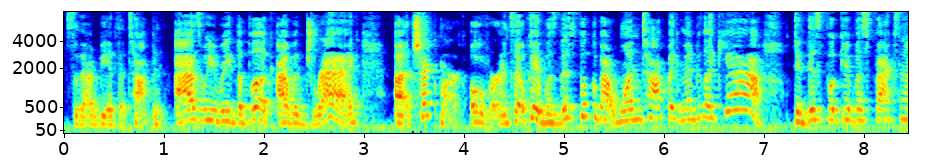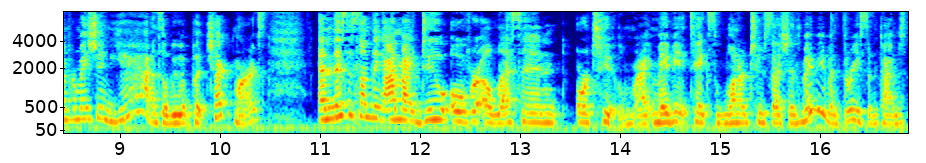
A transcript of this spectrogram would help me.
So that would be at the top. And as we read the book, I would drag a check mark over and say, okay, was this book about one topic? And they'd be like, yeah. Did this book give us facts and information? Yeah. And so we would put check marks. And this is something I might do over a lesson or two, right? Maybe it takes one or two sessions, maybe even three sometimes,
